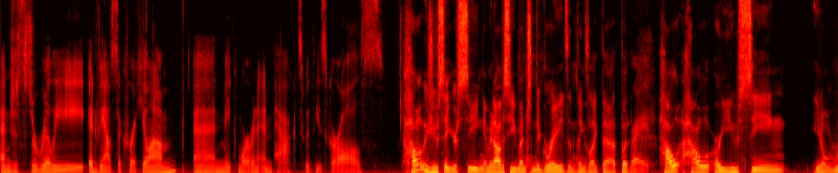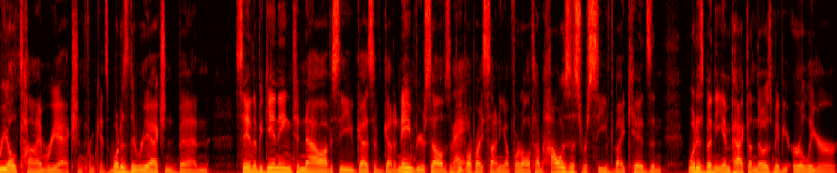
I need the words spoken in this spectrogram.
and just to really advance the curriculum and make more of an impact with these girls. How would you say you're seeing? I mean, obviously you mentioned the grades and things like that, but Right. how how are you seeing you know real time reaction from kids? What has the reaction been? Say in the beginning to now, obviously you guys have got a name for yourselves and people are probably signing up for it all the time. How is this received by kids and what has been the impact on those maybe earlier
